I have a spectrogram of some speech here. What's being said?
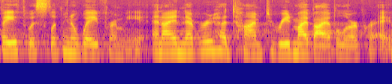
faith was slipping away from me, and I had never had time to read my Bible or pray.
